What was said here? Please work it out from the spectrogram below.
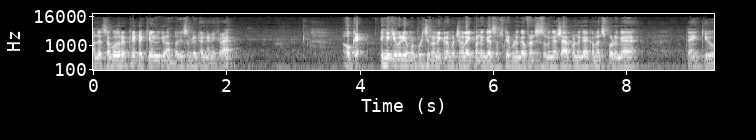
அந்த சகோதரர் கேட்ட கேள்விக்கு நான் பதில் சொல்லிட்டேன்னு நினைக்கிறேன். ஓகே இன்றைக்கி வீடியோ உங்களுக்கு பிடிச்சிருக்கு நினைக்கிறேன். பிடிச்சா லைக் பண்ணுங்கள் சப்ஸ்கிரைப் பண்ணுங்கள் ஃப்ரெண்ட்ஸ் சொல்லுங்கள் ஷேர் பண்ணுங்கள் கமெண்ட்ஸ் போடுங்கள் தேங்க்யூ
